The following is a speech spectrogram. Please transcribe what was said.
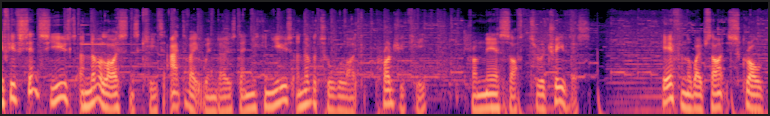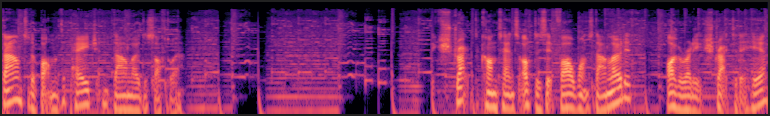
If you've since used another license key to activate Windows, then you can use another tool like ProduKey from NirSoft to retrieve this. Here from the website, scroll down to the bottom of the page and download the software. Extract the contents of the zip file once downloaded. I've already extracted it here,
